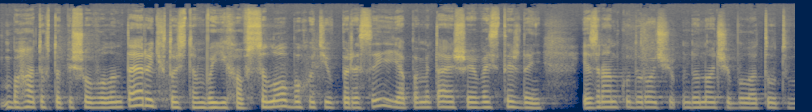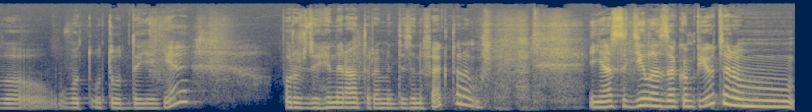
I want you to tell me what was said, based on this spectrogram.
багато хто пішов волонтерить, хтось там виїхав в село, бо хотів пересидіти. Я пам'ятаю, що я весь тиждень я зранку до ночі, до ночі була тут, в, в, тут, де я є, поруч з генератором і дезінфектором. Я сиділа за комп'ютером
